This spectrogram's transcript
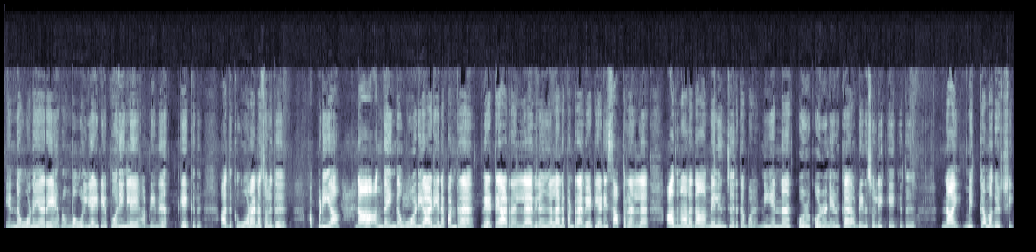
என்ன ஓனையாரே ரொம்ப ஒல்லியாயிட்டே போறீங்களே அப்படின்னு கேட்குது அதுக்கு ஓனா என்ன சொல்லுது அப்படியா நான் அங்கே இங்கே ஓடி ஆடி என்ன பண்ணுறேன் வேட்டையாடுறேன்ல விலங்குகள்லாம் என்ன பண்ணுறேன் வேட்டையாடி சாப்பிட்றேன்ல அதனால தான் மெலிஞ்சு இருக்கேன் போல. நீ என்ன கொழு கொழுன்னு இருக்க? அப்படின்னு சொல்லி கேட்குது நாய் மிக்க மகிழ்ச்சி.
